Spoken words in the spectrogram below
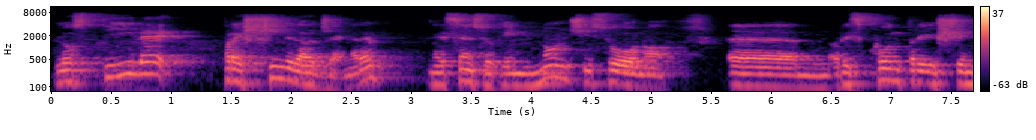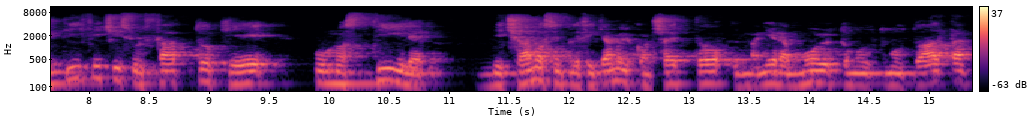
Lo stile prescinde dal genere, nel senso che non ci sono eh, riscontri scientifici sul fatto che uno stile, diciamo semplifichiamo il concetto in maniera molto molto molto alta,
